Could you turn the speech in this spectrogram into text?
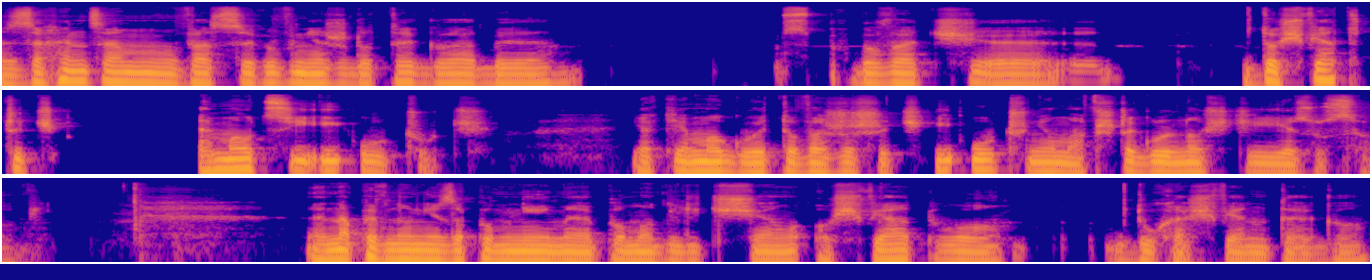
Zachęcam Was również do tego, aby spróbować e, doświadczyć emocji i uczuć, jakie mogły towarzyszyć i uczniom, a w szczególności Jezusowi. Na pewno nie zapomnijmy pomodlić się o światło Ducha Świętego,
